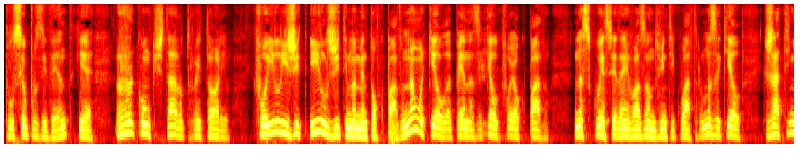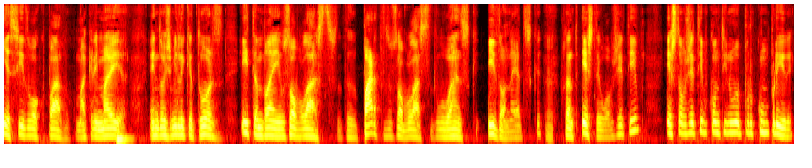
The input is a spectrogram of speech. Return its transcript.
pelo seu presidente, que é reconquistar o território que foi ilegit ilegitimamente ocupado, não aquele apenas aquele que foi ocupado na sequência da invasão de 24, mas aquele que já tinha sido ocupado, como a Crimeia, em 2014, e também os oblastes, de, parte dos oblastes de Luhansk e Donetsk. Hum. Portanto, este é o objetivo este objetivo continua por cumprir.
